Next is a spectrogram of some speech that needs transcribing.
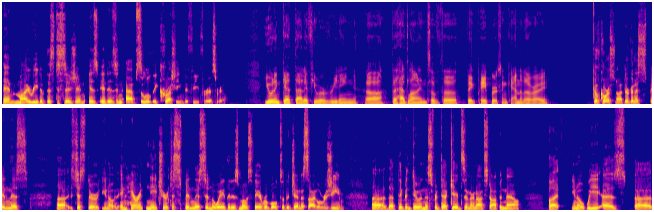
And my read of this decision is it is an absolutely crushing defeat for Israel. You wouldn't get that if you were reading uh, the headlines of the big papers in Canada, right? Of course not. They're going to spin this. Uh, it's just their you know inherent nature to spin this in the way that is most favorable to the genocidal regime. Uh, that they've been doing this for decades and they're not stopping now. But you know, we as uh,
